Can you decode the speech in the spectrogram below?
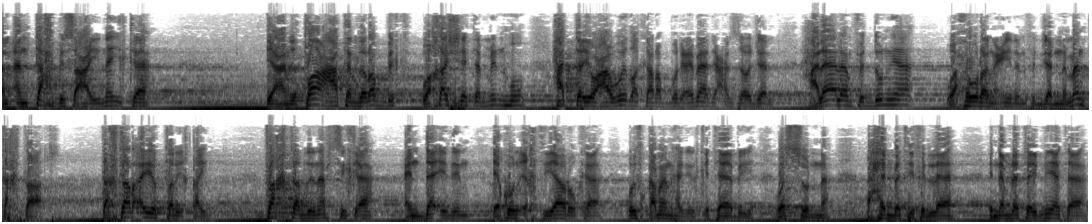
أم أن تحبس عينيك يعني طاعة لربك وخشية منه حتى يعوضك رب العباد عز وجل. حلالا في الدنيا وحورا عينا في الجنة. من تختار؟ تختار أي الطريقين؟ فاختر لنفسك عندئذ يكون اختيارك وفق منهج الكتاب والسنة. أحبتي في الله إن ابن تيمية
